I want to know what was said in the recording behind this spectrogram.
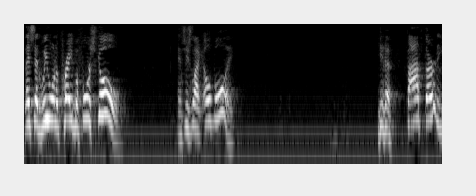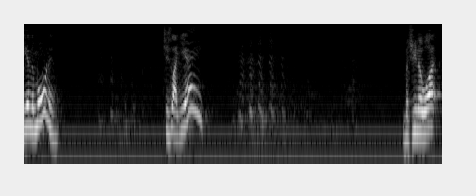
they said we want to pray before school, and she's like, oh boy, you know, five thirty in the morning. She's like, yay. But you know what?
